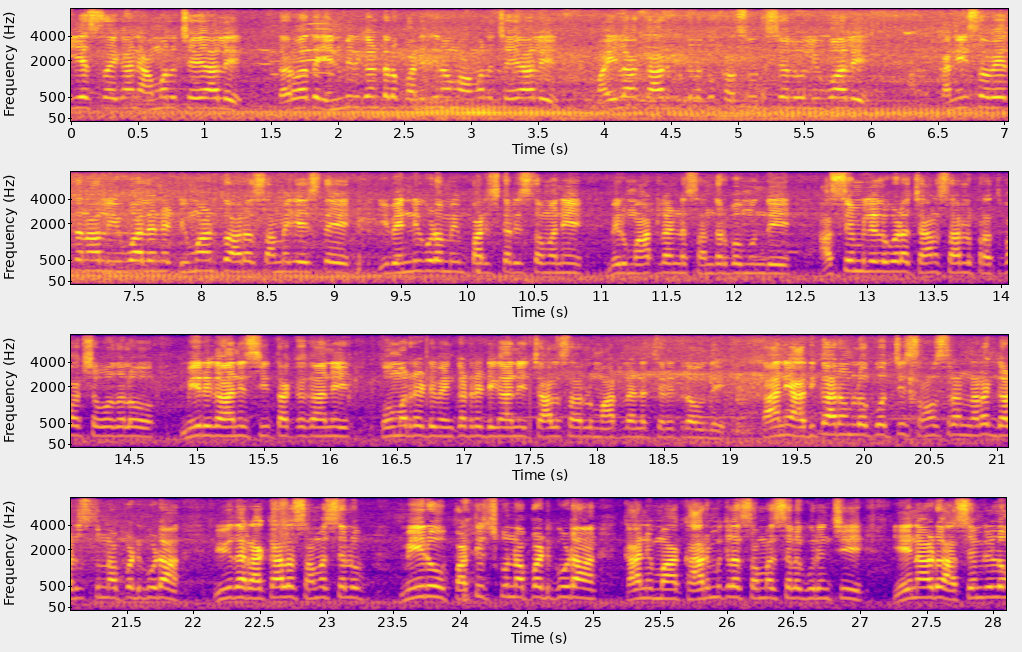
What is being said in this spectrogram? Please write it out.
ఈఎస్ఐ కానీ అమలు చేయాలి. తర్వాత ఎనిమిది గంటల పనిదినం అమలు చేయాలి. మహిళా కార్మికులకు ప్రసూతి సెలవులు ఇవ్వాలి. కనీస వేతనాలు ఇవ్వాలనే డిమాండ్తో ఆ రోజు సమ్మె చేస్తే ఇవన్నీ కూడా మేము పరిష్కరిస్తామని మీరు మాట్లాడిన సందర్భం ఉంది. అసెంబ్లీలో కూడా చాలాసార్లు ప్రతిపక్ష హోదాలో మీరు కానీ సీతక్క కానీ కోమటిరెడ్డి వెంకటరెడ్డి కానీ చాలాసార్లు మాట్లాడిన చరిత్ర ఉంది. కానీ అధికారంలోకి వచ్చి సంవత్సరంన్నర గడుస్తున్నప్పటికీ కూడా వివిధ రకాల సమస్యలు మీరు పట్టించుకున్నప్పటికీ కూడా కానీ మా కార్మికుల సమస్యల గురించి ఏనాడు అసెంబ్లీలో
